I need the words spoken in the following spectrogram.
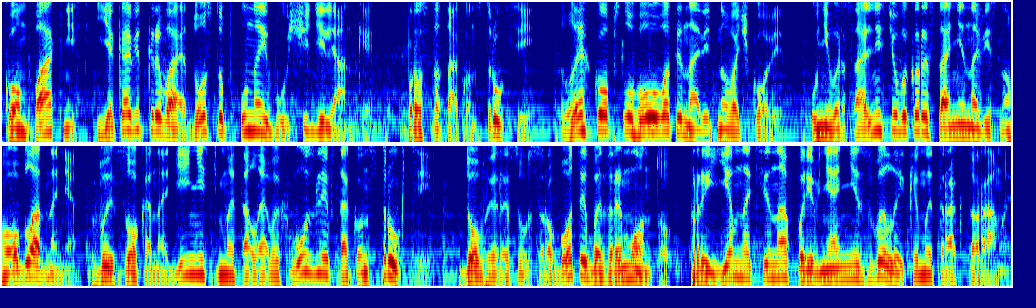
компактність, яка відкриває доступ у найвужчі ділянки, простота конструкції, легко обслуговувати навіть новачкові. Універсальність у використанні навісного обладнання, висока надійність металевих вузлів та конструкцій, довгий ресурс роботи без ремонту, приємна ціна в порівнянні з великими тракторами.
